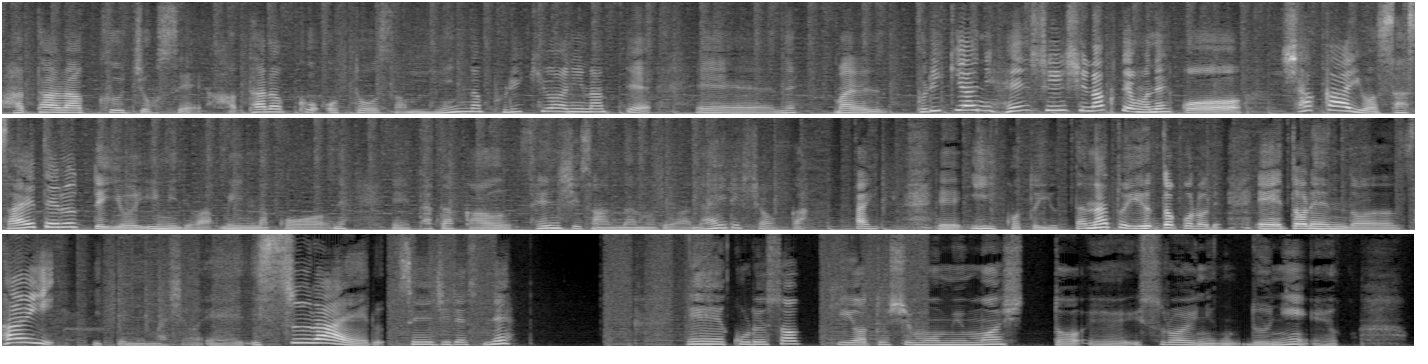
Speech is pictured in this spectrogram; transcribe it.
働く女性働くお父さんみんなプリキュアになって、えーねまあ、プリキュアに変身しなくてもねこう社会を支えてるっていう意味ではみんなこうね、えー、戦う戦士さんなのではないでしょうか。はい、えー、いいこと言ったなというところで、えー、トレンド3位いってみましょう、えー、イスラエル政治ですね。えー、これさっき私も見まし、えー、イスラエルに、えー、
